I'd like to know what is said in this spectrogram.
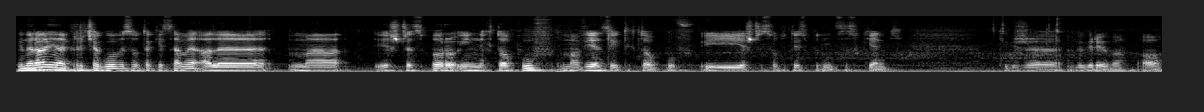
Generalnie nakrycia głowy są takie same, ale ma jeszcze sporo innych topów. Ma więcej tych topów i jeszcze są tutaj spódnice, sukienki. Także wygrywa. O,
